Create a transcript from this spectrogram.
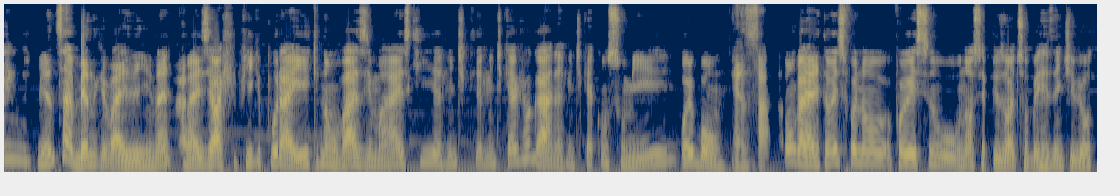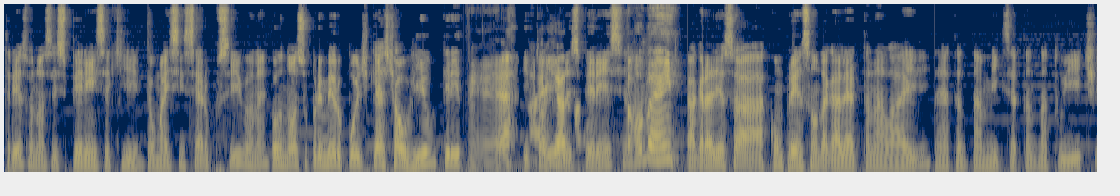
Mesmo sabendo que vai vir, né? É. Mas eu acho que fique por aí, que não vaze mais, que a gente, a gente quer jogar, né? A gente quer consumir. Foi bom. Exato. Bom, galera, então esse foi, no, foi esse o nosso episódio sobre Resident Evil 3, foi a nossa experiência aqui, o mais sincero possível, né? Foi o nosso primeiro podcast ao vivo, querido. É. E que tá a experiência. Tamo bem. Eu agradeço a, a, compreensão da galera que tá na live, né? Tanto na Mixer, tanto na Twitch.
